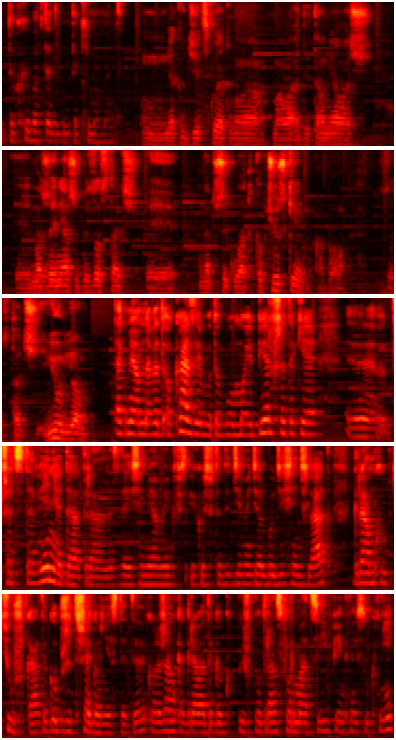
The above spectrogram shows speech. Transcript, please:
I to chyba wtedy był taki moment. Mm, Jako dziecko, jako mała, mała Edyta miałaś y, marzenia, żeby zostać y, na przykład Kopciuszkiem albo zostać Julią. Tak, miałam nawet okazję, bo to było moje pierwsze takie e, przedstawienie teatralne. Zdaje się, miałam jak, jakoś wtedy 9 albo 10 lat. Grałam Kopciuszka, tego brzydszego niestety. Koleżanka grała tego już po transformacji pięknej sukni.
